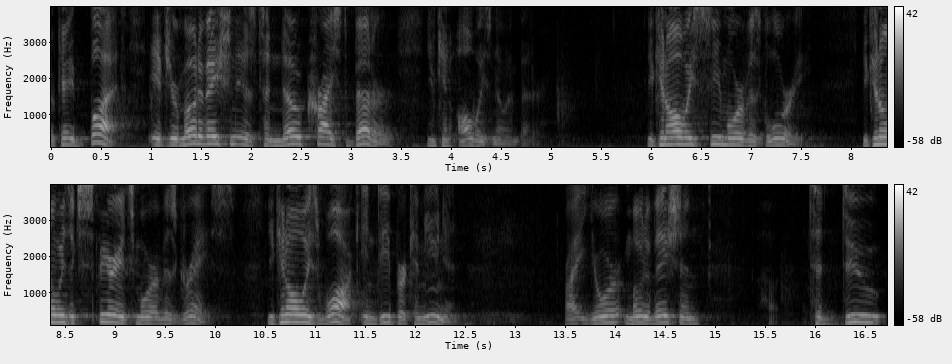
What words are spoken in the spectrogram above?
Okay, but if your motivation is to know Christ better, you can always know him better. You can always see more of his glory. You can always experience more of his grace. You can always walk in deeper communion right? Your motivation to do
